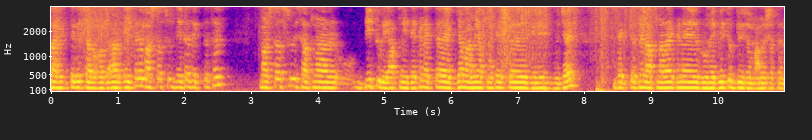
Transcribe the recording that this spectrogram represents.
বাইরে থেকে চালু হবে। আর এখানে মাস্টার সুইচ যেটা দেখতেছেন মাস্টার সুইচ আপনার ভিতরে আপনি দেখেন একটা এক্সাম আমি আপনাকে একটা জিনিস বুঝাই। দেখতেছেন আপনারা এখানে রুমের ভিতর দুইজন মানুষ আছেন।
